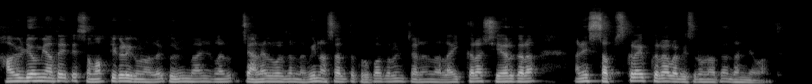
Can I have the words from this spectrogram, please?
हा व्हिडिओ मी आता इथे समाप्तीकडे घेऊन आलो आहे तुम्ही माझ्या चॅनलवर जर नवीन असाल तर कृपा करून चॅनलला लाईक करा शेअर करा आणि सबस्क्राईब करायला विसरू नका. धन्यवाद.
